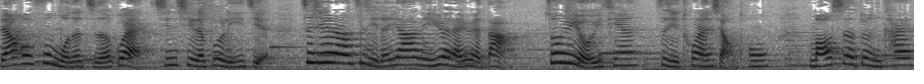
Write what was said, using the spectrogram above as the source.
然后父母的责怪、亲戚的不理解，这些让自己的压力越来越大。终于有一天，自己突然想通，茅塞顿开：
